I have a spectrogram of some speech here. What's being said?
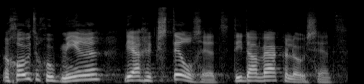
een grote groep mieren die eigenlijk stil zit, die daar werkeloos zit.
